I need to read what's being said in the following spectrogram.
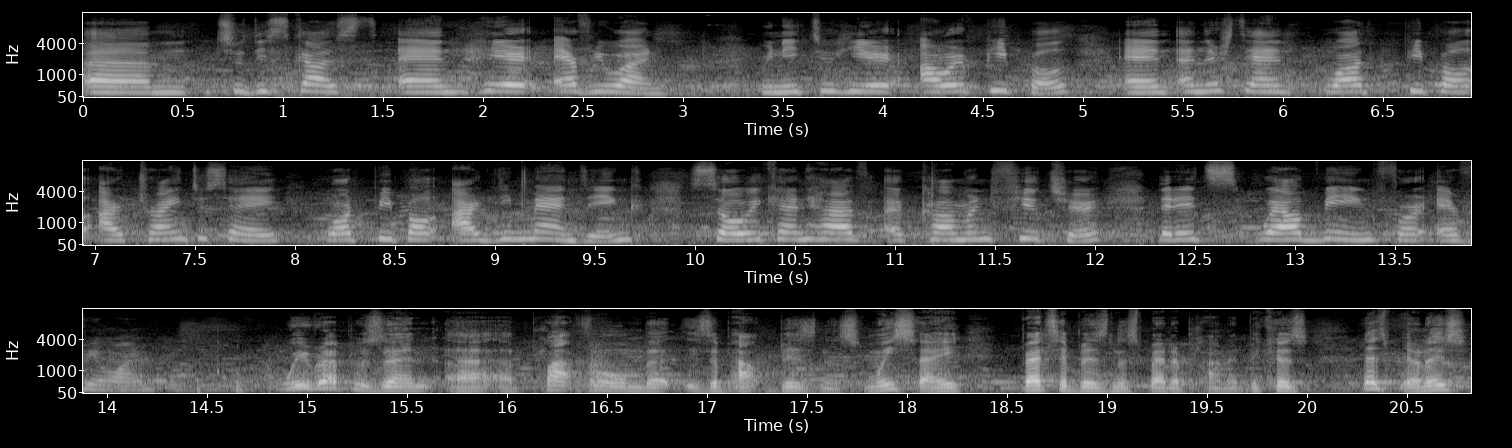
um, to discuss and hear everyone. We need to hear our people and understand what people are trying to say, what people are demanding, so we can have a common future that it's well-being for everyone. We represent a, a platform that is about business, and we say better business, better planet. Because let's be honest,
